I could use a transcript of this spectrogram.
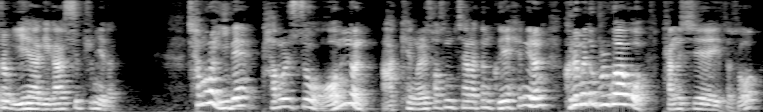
좀 이해하기가 쉽습니다. 참으로 입에 담을 수 없는 악행을 서슴치 않았던 그의 행위는 그럼에도 불구하고 당시에 있어서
